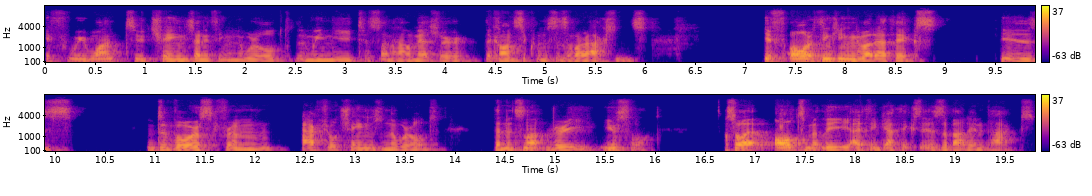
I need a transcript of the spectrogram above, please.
if we want to change anything in the world, then we need to somehow measure the consequences of our actions. If all our thinking about ethics is divorced from actual change in the world, then it's not very useful so ultimately, I think ethics is about impact,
